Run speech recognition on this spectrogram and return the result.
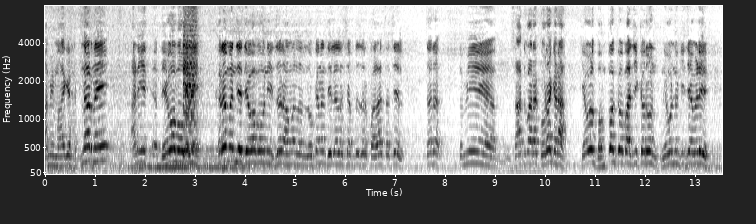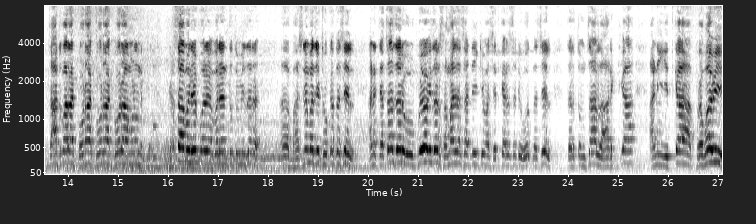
आम्ही मागे हटणार नाही. आणि देवाभाऊने खरं म्हणजे देवाभाऊने जर आम्हाला लोकांना दिलेला शब्द जर पाळायचा असेल तर तुम्ही सात बारा कोरा करा. केवळ भंपकबाजी करून निवडणुकीच्या वेळी सात बारा कोरा कोरा कोरा म्हणून घसा भरेपर्यंत तुम्ही जर भाषणामध्ये ठोकत असेल आणि त्याचा जर उपयोग जर समाजासाठी किंवा शेतकऱ्यासाठी होत नसेल तर तुमचा लाडका आणि इतका प्रभावी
